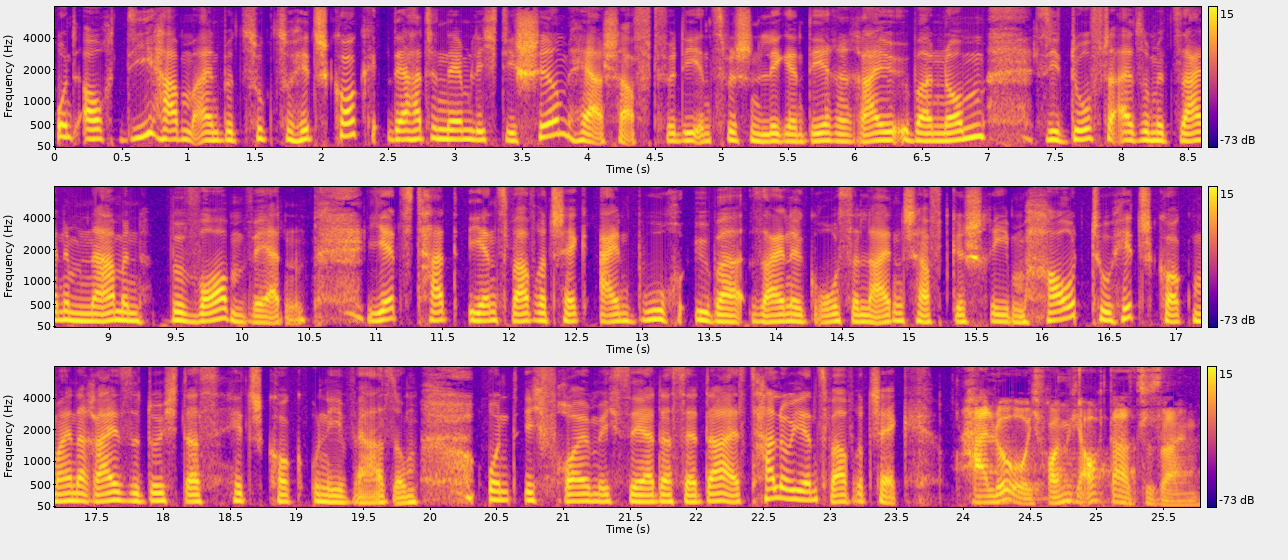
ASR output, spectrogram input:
und auch die haben einen Bezug zu Hitchcock. Der hatte nämlich die Schirm Schirmherrschaft für die inzwischen legendäre Reihe übernommen. Sie durfte also mit seinem Namen beworben werden. Jetzt hat Jens Wawrczyk ein Buch über seine große Leidenschaft geschrieben. How to Hitchcock, meine Reise durch das Hitchcock-Universum. Und ich freue mich sehr, dass er da ist. Hallo Jens Wawrczyk. Hallo, ich freue mich auch da zu sein.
